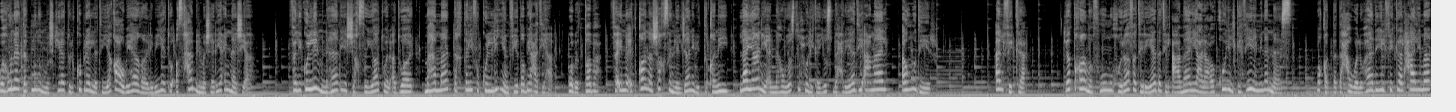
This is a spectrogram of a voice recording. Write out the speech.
وهنا تكمن المشكلة الكبرى التي يقع بها غالبية أصحاب المشاريع الناشئة. فلكل من هذه الشخصيات والأدوار مهمات تختلف كليا في طبيعتها. وبالطبع فإن إتقان شخص للجانب التقني لا يعني أنه يصلح لكي يصبح ريادي أعمال أو مدير. الفكرة يطغى مفهوم خرافة ريادة الأعمال على عقول الكثير من الناس وقد تتحول هذه الفكرة الحالمة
